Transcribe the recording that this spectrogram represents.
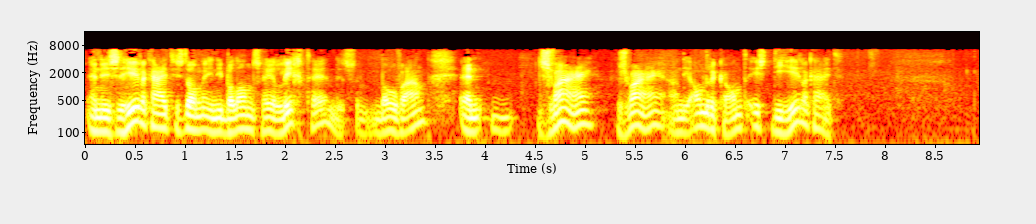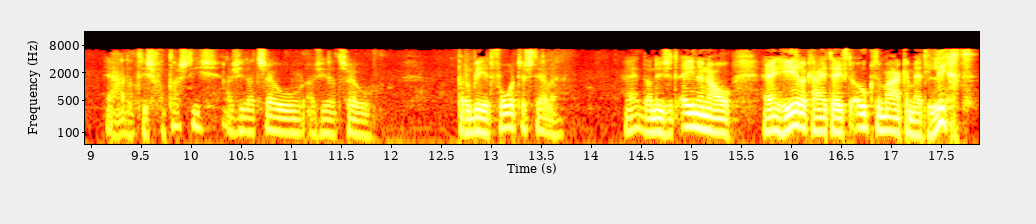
En is de heerlijkheid is dan in die balans heel licht, hè, dus bovenaan. En zwaar, zwaar aan die andere kant is die heerlijkheid. Ja, dat is fantastisch als je dat zo, als je dat zo probeert voor te stellen. dan is het een en al. heerlijkheid heeft ook te maken met licht.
